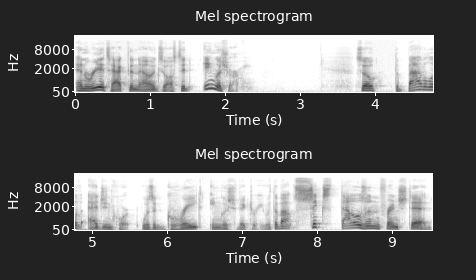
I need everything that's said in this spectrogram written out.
and reattack the now exhausted English army. So the Battle of Agincourt was a great English victory, with about 6,000 French dead,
